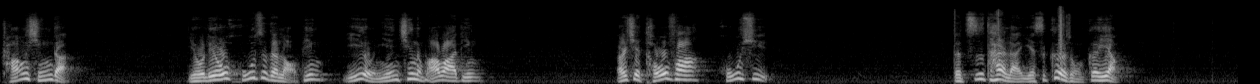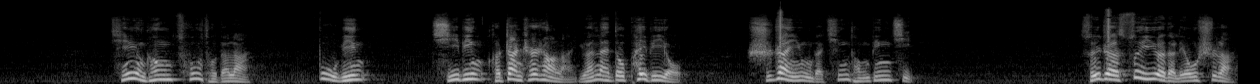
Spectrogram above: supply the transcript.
长形的，有留胡子的老兵，也有年轻的娃娃兵，而且头发、胡须的姿态呢，也是各种各样。秦俑坑出土的了步兵、骑兵和战车上呢，原来都配备有实战用的青铜兵器。随着岁月的流失了，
